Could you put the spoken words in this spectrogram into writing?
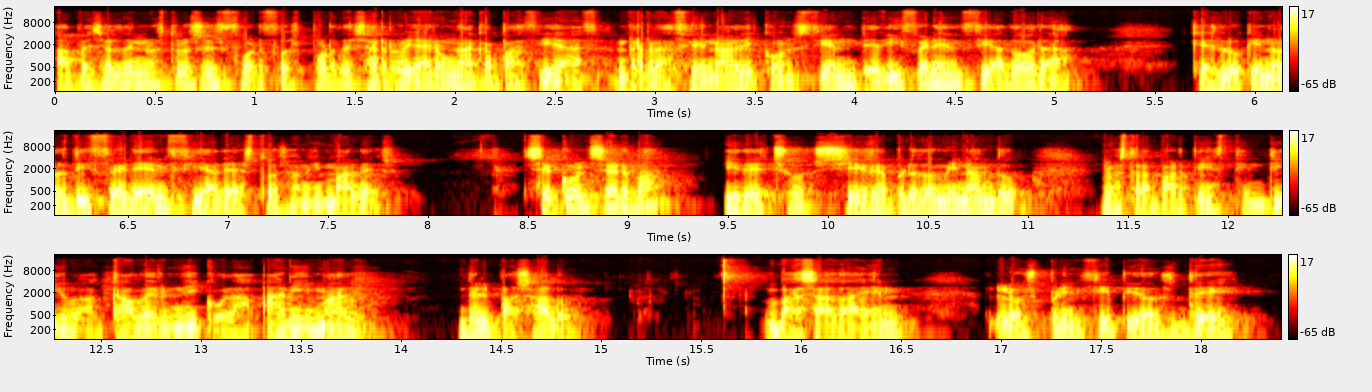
a pesar de nuestros esfuerzos por desarrollar una capacidad racional y consciente diferenciadora, que es lo que nos diferencia de estos animales, se conserva y de hecho sigue predominando nuestra parte instintiva, cavernícola, animal del pasado, basada en los principios de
